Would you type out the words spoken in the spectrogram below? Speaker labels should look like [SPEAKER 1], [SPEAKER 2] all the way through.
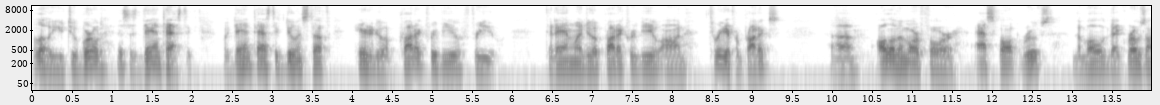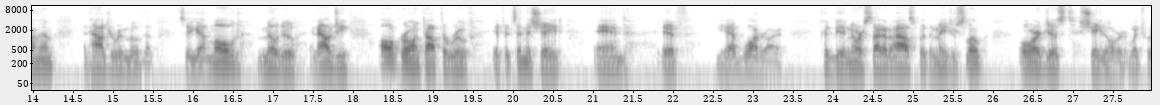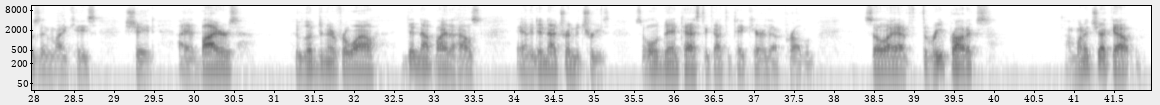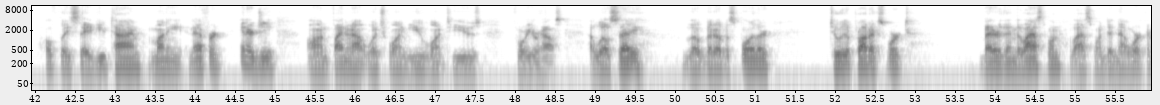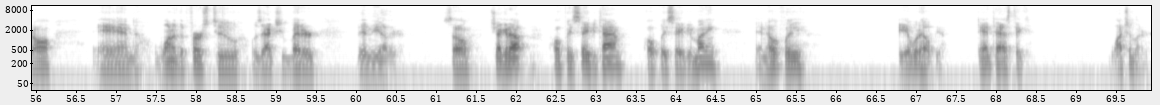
[SPEAKER 1] Hello YouTube world, this is Dantastic with Dantastic Doing Stuff, here to do a product review for you. Today I'm going to do a product review on three different products. Uh, all of them are for asphalt roofs, the mold that grows on them, and how to remove them. So you got mold, mildew, and algae all grow on top of the roof if it's in the shade and if you have water on it. Could be the north side of a house with a major slope or just shade over it, which was in my case, shade. I had buyers who lived in there for a while, did not buy the house, and they did not trim the trees. So Old Dantastic got to take care of that problem. So I have three products I'm going to check out. Hopefully save you time, money, and effort, energy on finding out which one you want to use for your house. I will say, a little bit of a spoiler, two of the products worked better than the last one. The last one did not work at all. And one of the first two was actually better than the other. So check it out. Hopefully save you time, hopefully save you money, and hopefully be able to help you. Fantastic. Watch and learn.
